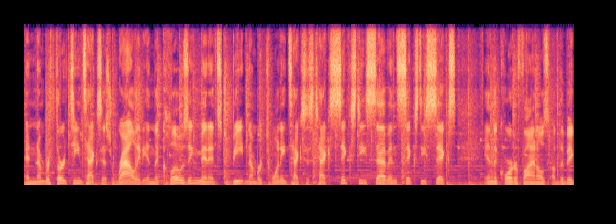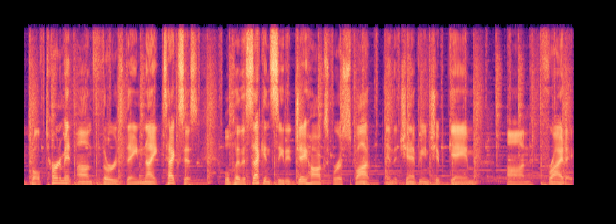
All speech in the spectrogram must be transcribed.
And number 13 Texas rallied in the closing minutes to beat number 20 Texas Tech 67 66 in the quarterfinals of the Big 12 tournament on Thursday night. Texas will play the second seeded Jayhawks for a spot in the championship game on Friday.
